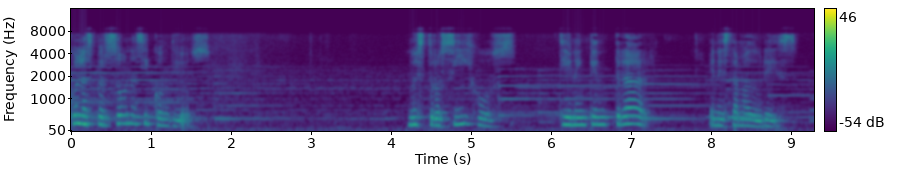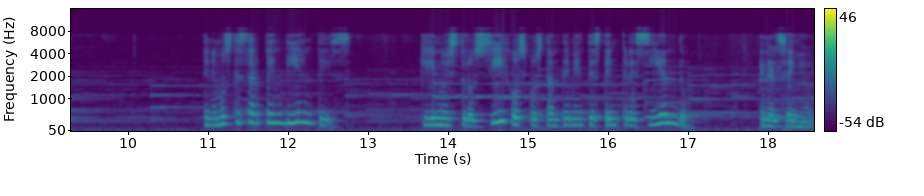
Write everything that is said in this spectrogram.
con las personas y con Dios. Nuestros hijos tienen que entrar en esta madurez. Tenemos que estar pendientes que nuestros hijos constantemente estén creciendo en el Señor.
